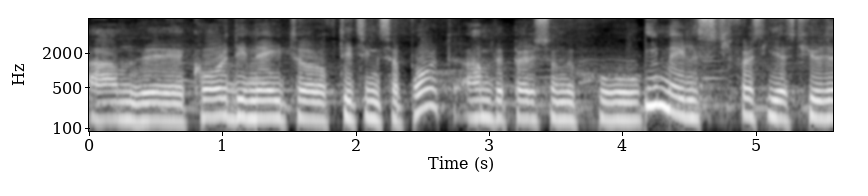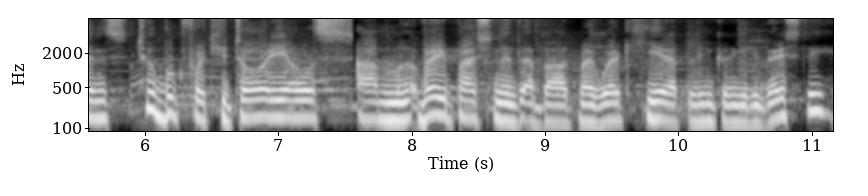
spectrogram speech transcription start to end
I'm the coordinator of teaching support. I'm the person who emails first year students to book for tutorials. I'm very passionate about my work here at Lincoln University.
